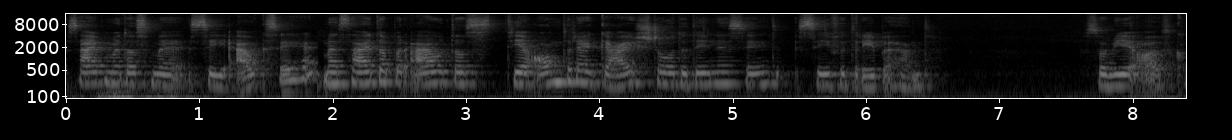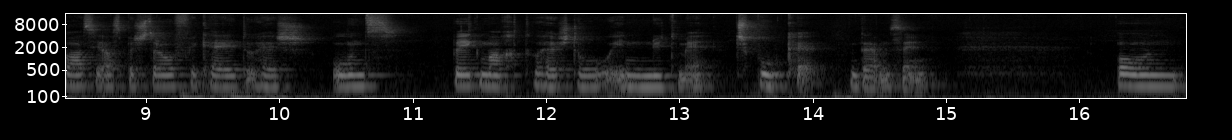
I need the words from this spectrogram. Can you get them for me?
sagt man, dass man sie auch gesehen hat. Man sagt aber auch, dass die anderen Geister, die da drin sind, sie vertrieben haben. So wie als, quasi als Bestrafung, hey, du hast uns weggemacht, du hast du ihnen nicht mehr zu spuken, in dem Sinn. Und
